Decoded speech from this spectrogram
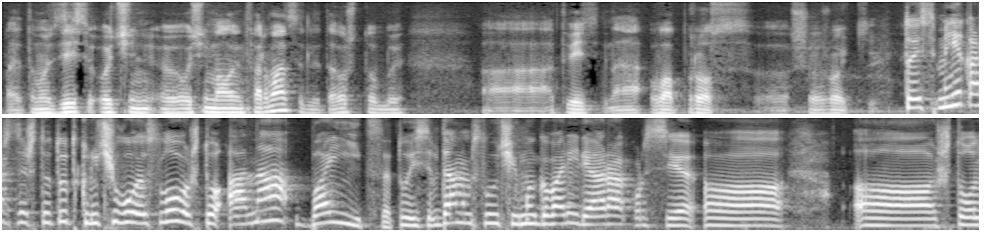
Поэтому здесь очень, э, очень мало информации для того, чтобы ответить на вопрос э, широкий. То есть мне кажется, что тут ключевое слово, что она боится. То есть в данном случае мы говорили о ракурсе, э, э, что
